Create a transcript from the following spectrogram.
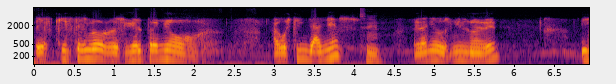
es que este libro recibió el premio Agustín Yáñez en el año 2009 y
